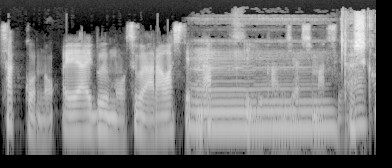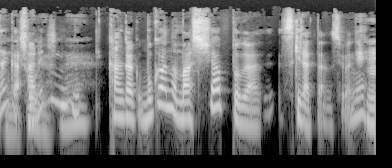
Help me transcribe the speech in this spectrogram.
昨今の AI ブームをすごい表してるなっていう感じがしますよね。確かなんかあれに。感覚、僕はあのマッシュアップが好きだったんですよね。うん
